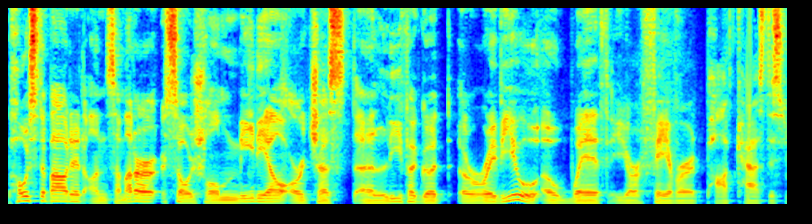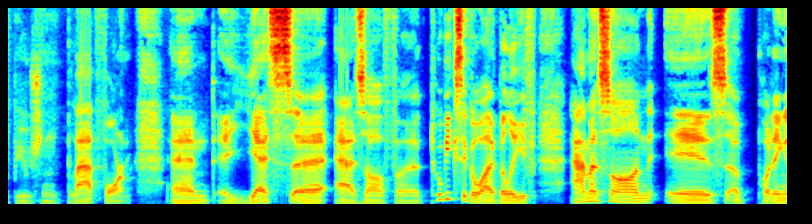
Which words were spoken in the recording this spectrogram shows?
post about it on some other social media or just uh, leave a good review uh, with your favorite podcast distribution platform. And uh, yes, uh, as of uh, two weeks ago, I believe Amazon is uh, putting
